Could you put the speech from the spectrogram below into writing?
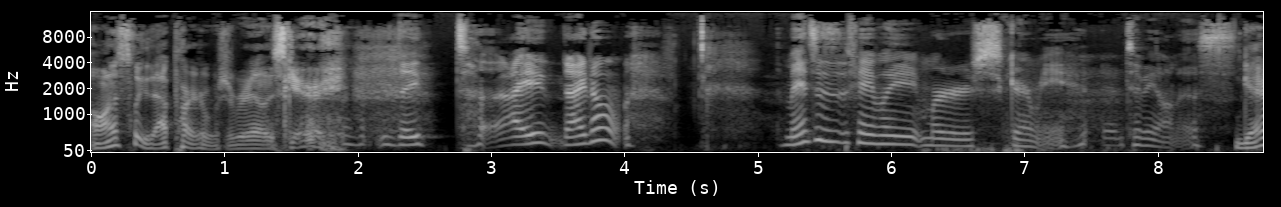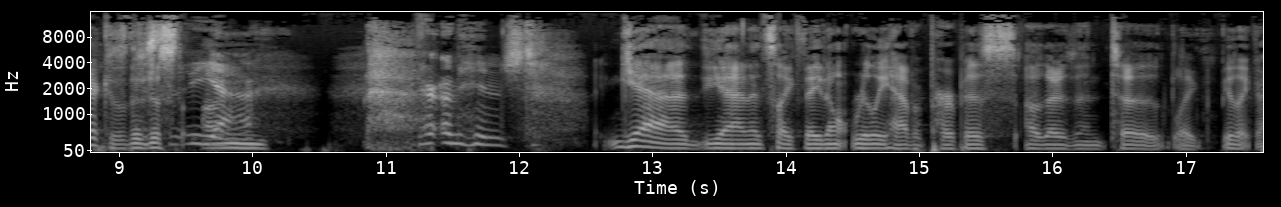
honestly that part was really scary. They, t- I, I don't. The Manson family murders scare me, to be honest. Yeah, because they're just, yeah. um, They're unhinged. yeah, yeah, and it's like they don't really have a purpose other than to like be like, oh,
